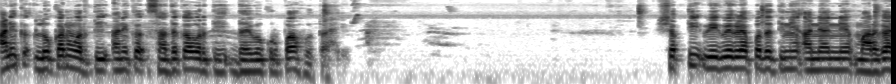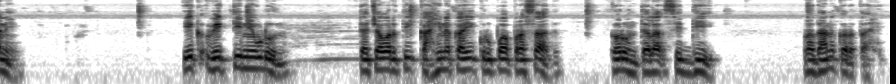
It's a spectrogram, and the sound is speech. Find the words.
अनेक लोकांवरती अनेक साधकावरती दैवकृपा होत आहे. शक्ती वेगवेगळ्या पद्धतीने अन्यान्य मार्गाने एक व्यक्ती निवडून त्याच्यावरती काही ना काही कृपा प्रसाद करून त्याला सिद्धी प्रदान करत आहेत.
